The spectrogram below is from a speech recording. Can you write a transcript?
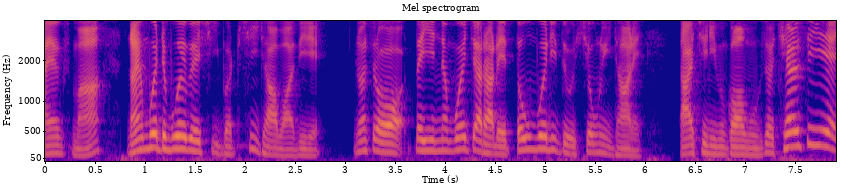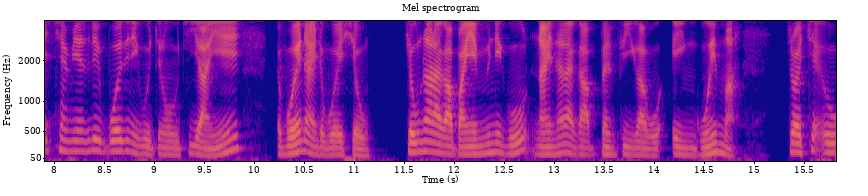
Ajax မှာ9ပွဲတပွဲပဲရှိပါရှိထားပါသေးတယ်နော်ဆိုတော့တည်ရင်2ပွဲကြာထားတယ်3ပွဲတိသူရှုံးနေထားတယ်ဒါအချိန်ကြီးမကောင်းဘူးဆိုတော့ Chelsea ရဲ့ Champions League ပွဲစဉ်တွေကိုကျွန်တော်ကြည့်ရရင်တပွဲနိုင်တပွဲရှုံး ရှုံးထားတာက Bayern Munich ကိုနိုင်ထားတာက Benfica ကိုအိမ်ကွင်းမှာဆိုတော့ဟို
